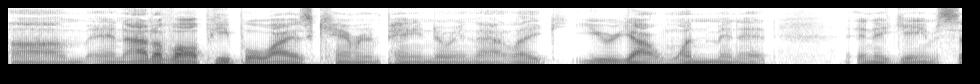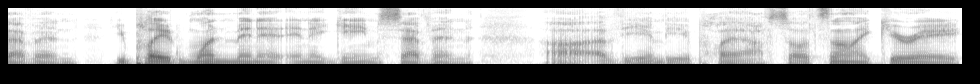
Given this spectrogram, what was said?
Um, and out of all people, why is Cameron Payne doing that? Like, you got one minute in a game seven. You played one minute in a game seven uh, of the NBA playoffs. So it's not like you're a,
